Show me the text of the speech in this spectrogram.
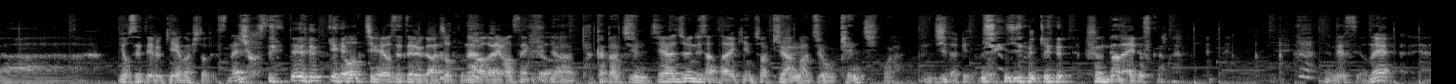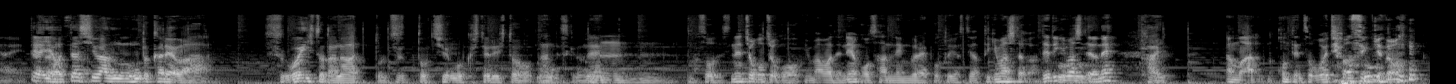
あー寄せてる系の人ですね。寄せてる系。どっちが寄せてるかはちょっとね、わかりませんけど。いや、高田純次。いや、淳二さん最近ちょっと秋山城賢治。ほら。字だけじゃない。字だけ。い踏んでないですから。ですよね。はい、やいや、私は、あの、本当彼は、すごい人だな、とずっと注目してる人なんですけどね。うんうん。まあそうですね。ちょこちょこ、今までね、こう3年ぐらいポッドキャストやってきましたが、出てきましたよね。はい。あんま、コンテンツ覚えてませんけど。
